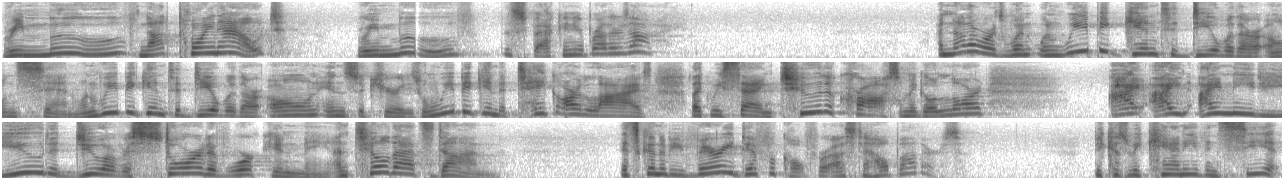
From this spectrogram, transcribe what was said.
remove, not point out, remove the speck in your brother's eye. In other words, when, when we begin to deal with our own sin, when we begin to deal with our own insecurities, when we begin to take our lives, like we sang, to the cross, and we go, Lord, I, I, I need you to do a restorative work in me. Until that's done, it's going to be very difficult for us to help others because we can't even see it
